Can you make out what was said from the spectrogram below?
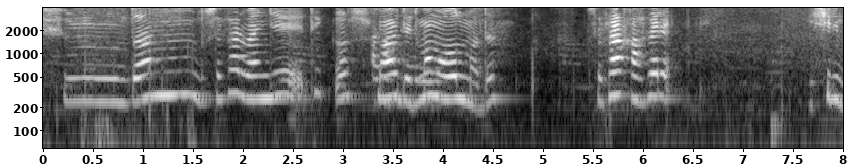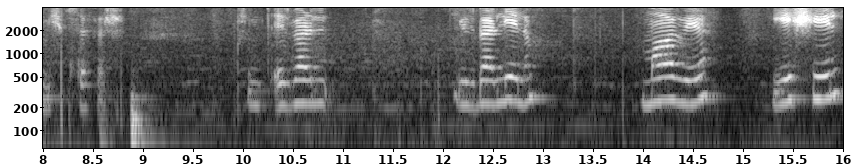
Şuradan bu sefer bence tekrar mavi dedim ama olmadı. Bu sefer kahve yeşilmiş bu sefer. Şimdi ezber ezberleyelim. Mavi, yeşil,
